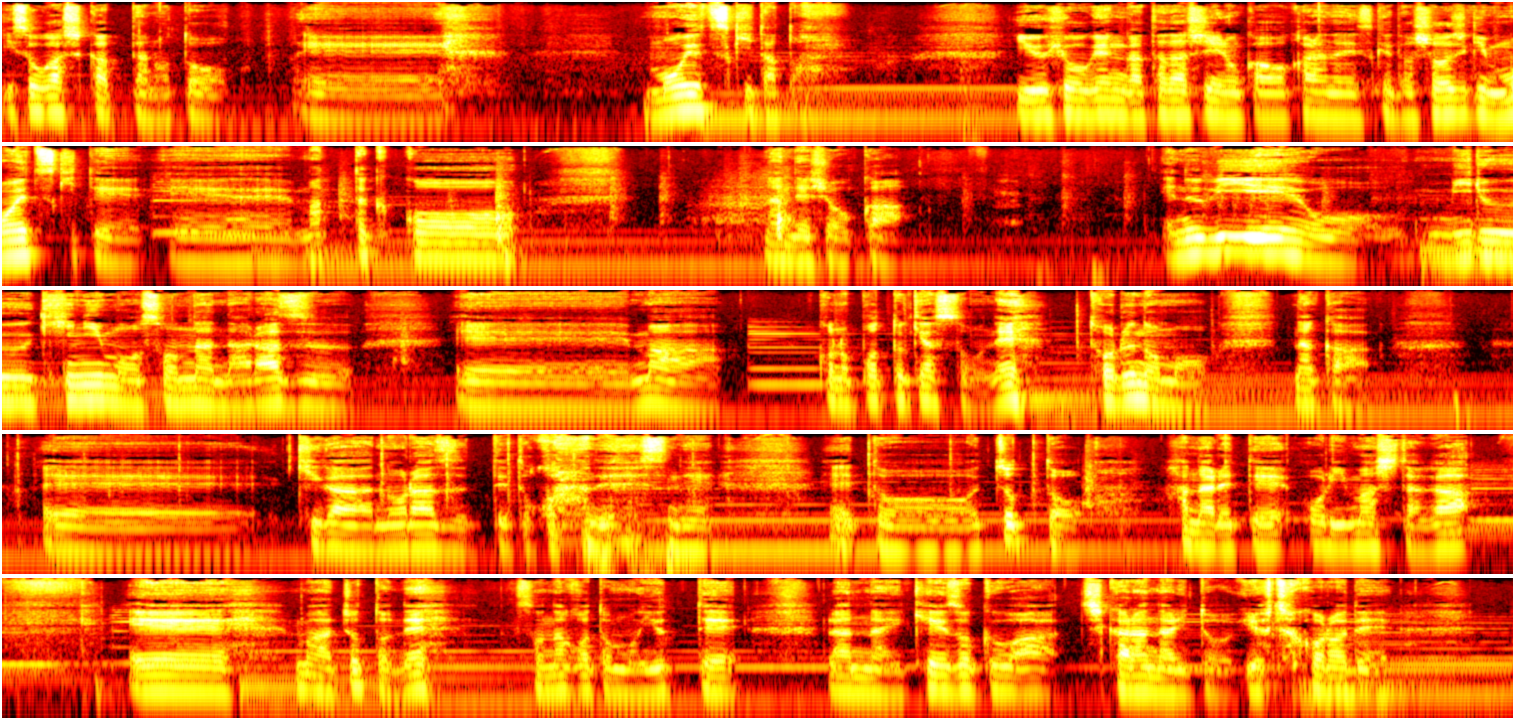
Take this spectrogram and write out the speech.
忙しかったのと、えー、燃え尽きたと。いう表現が正しいのかわからないですけど正直燃え尽きて、えー、全くこうなんでしょうか。NBA を見る気にもそんなならず、えー、まあこのポッドキャストをね撮るのもなんか、えー、気が乗らずってところでですね。えっ、とちょっと離れておりましたが、えー、まあちょっとねそんなことも言ってらんない継続は力なりというところで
